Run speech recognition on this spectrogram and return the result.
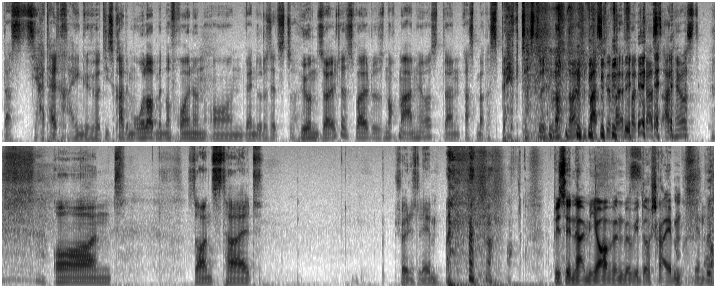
das, sie hat halt reingehört. Die ist gerade im Urlaub mit einer Freundin und wenn du das jetzt hören solltest, weil du es nochmal anhörst, dann erstmal Respekt, dass du den noch einen Basketball-Podcast anhörst. Und sonst halt schönes Leben. Bis in einem Jahr, wenn wir wieder schreiben. Genau,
